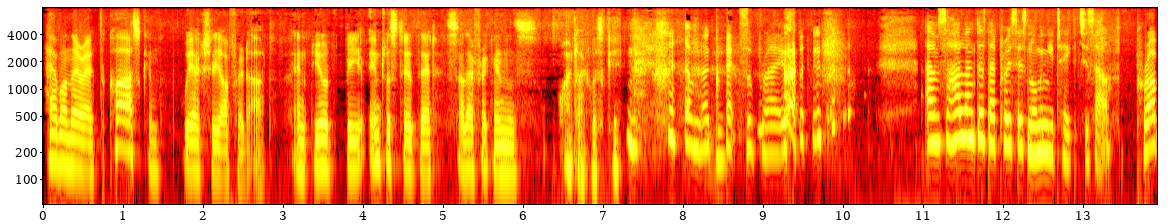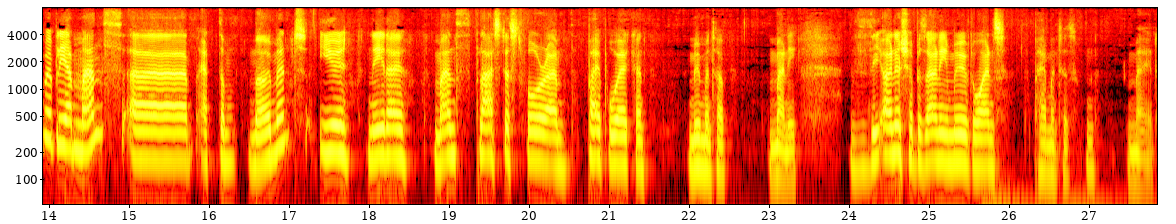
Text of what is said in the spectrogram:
have on there a cask and we actually offer it out. And you'd be interested that South Africans quite like whiskey. I'm not quite surprised. um, so, how long does that process normally take to sell? Probably a month uh, at the moment. You need a month plus just for um, paperwork and movement of money. The ownership is only moved once the payment is made.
